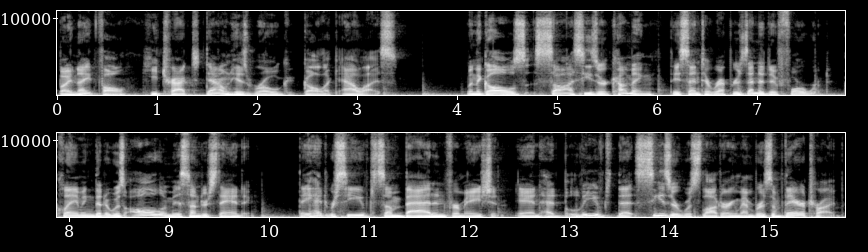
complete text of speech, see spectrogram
By nightfall, he tracked down his rogue Gallic allies. When the Gauls saw Caesar coming, they sent a representative forward, claiming that it was all a misunderstanding they had received some bad information and had believed that Caesar was slaughtering members of their tribe.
